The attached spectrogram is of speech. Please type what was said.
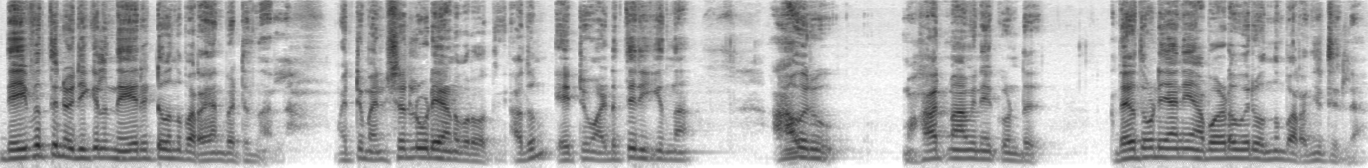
ദൈവത്തിന് ഒരിക്കലും നേരിട്ട് വന്ന് പറയാൻ പറ്റുന്നതല്ല. മറ്റു മനുഷ്യരിലൂടെയാണ് പ്രവർത്തിക്കുന്നത്. അതും ഏറ്റവും അടുത്തിരിക്കുന്ന ആ ഒരു മഹാത്മാവിനെ കൊണ്ട് അദ്ദേഹത്തോട് ഞാൻ ഈ അപകട ഒന്നും പറഞ്ഞിട്ടില്ല.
